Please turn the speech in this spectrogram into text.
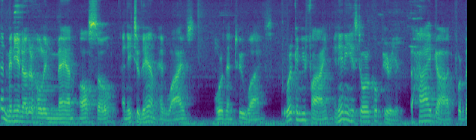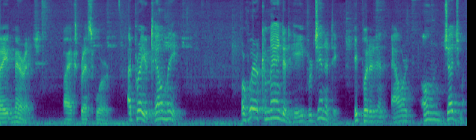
and many another holy man also, and each of them had wives, more than two wives. Where can you find, in any historical period, the high God forbade marriage by express word? I pray you, tell me. Or where commanded he virginity? He put it in our own judgment.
